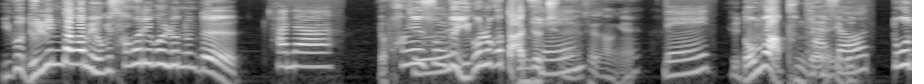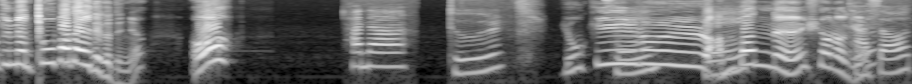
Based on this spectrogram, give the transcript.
이거 늘림 당하면 여기 사활이 걸렸는데 하나, 야, 황인숭도 둘, 이걸로 갖다 안 젖히네, 셋, 세상에. 넷, 이거 너무 아픈데. 이거 다섯, 또 두면 또 받아야 되거든요. 어? 하나, 둘, 여기를 셋, 안 넷, 받네, 희한하게. 다섯,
